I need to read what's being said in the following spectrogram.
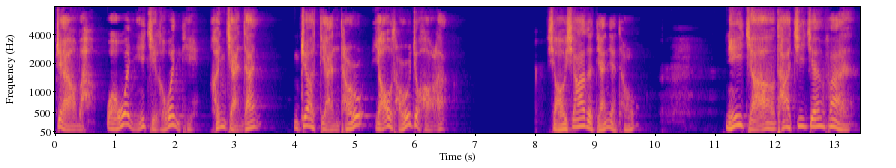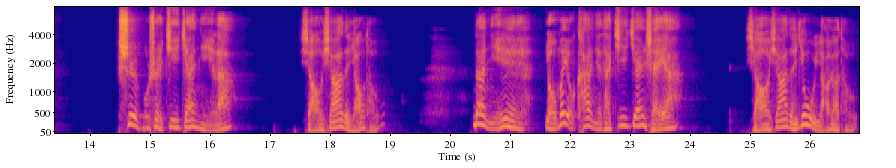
这样吧，我问你几个问题，很简单，你只要点头摇头就好了。小瞎子点点头。你讲他鸡奸犯，是不是鸡奸你了？小瞎子摇头。那你有没有看见他鸡奸谁呀？小瞎子又摇摇头。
